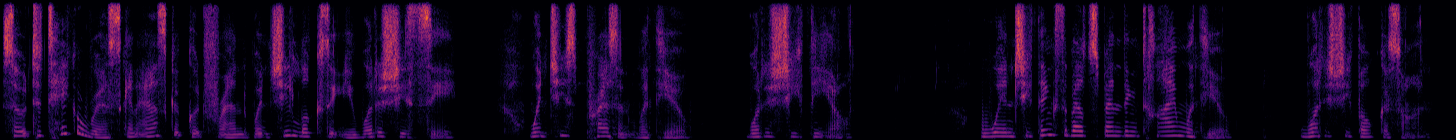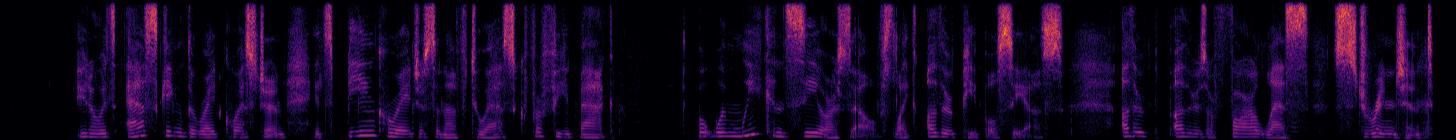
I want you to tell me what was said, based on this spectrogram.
So to take a risk and ask a good friend when she looks at you, what does she see? When she's present with you, what does she feel? When she thinks about spending time with you, what does she focus on? You know, it's asking the right question, it's being courageous enough to ask for feedback. But when we can see ourselves like other people see us, other others are far less stringent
